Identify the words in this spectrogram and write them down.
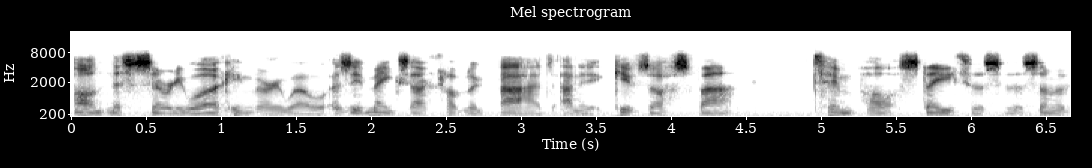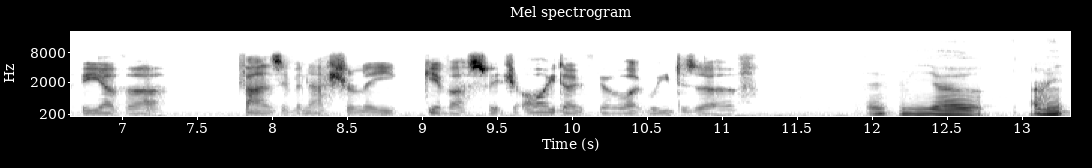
aren't necessarily working very well, as it makes our club look bad and it gives us that tin pot status that some of the other fans of the National League give us, which I don't feel like we deserve. Yeah, I mean,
